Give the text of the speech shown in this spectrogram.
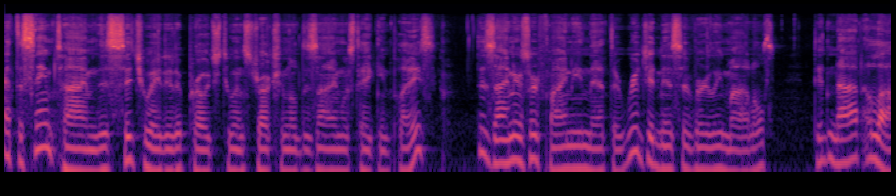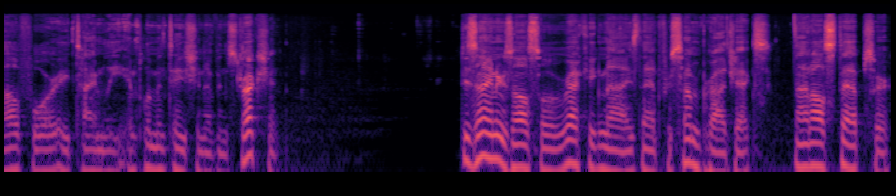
At the same time this situated approach to instructional design was taking place, designers were finding that the rigidness of early models did not allow for a timely implementation of instruction. Designers also recognize that for some projects, not all steps or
